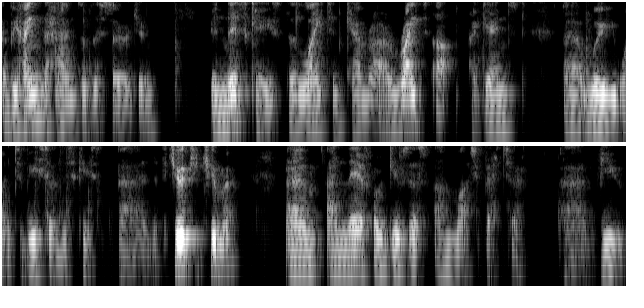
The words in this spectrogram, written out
uh, behind the hands of the surgeon, in this case the light and camera are right up against uh, where you want to be. So in this case uh, the pituitary tumour um, and therefore gives us a much better uh, view.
